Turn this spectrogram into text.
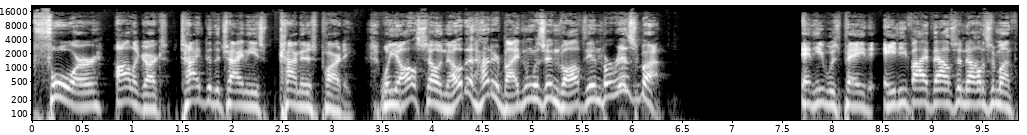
for oligarchs tied to the Chinese Communist Party. We also know that Hunter Biden was involved in Burisma and he was paid $85,000 a month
